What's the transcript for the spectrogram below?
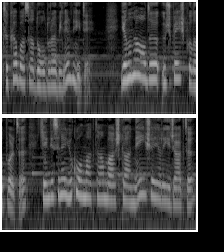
tıka basa doldurabilir miydi? Yanına aldığı 3-5 pılı pırtı kendisine yük olmaktan başka ne işe yarayacaktı?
